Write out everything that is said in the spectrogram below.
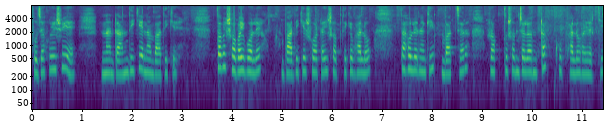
সোজা হয়ে শুয়ে, না ডান দিকে, না বাঁ দিকে। তবে সবাই বলে, বাঁদিকে শোয়াটাই সব থেকে ভালো। তাহলে নাকি বাচ্চার রক্ত সঞ্চালনটা খুব ভালো হয় আর কি।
